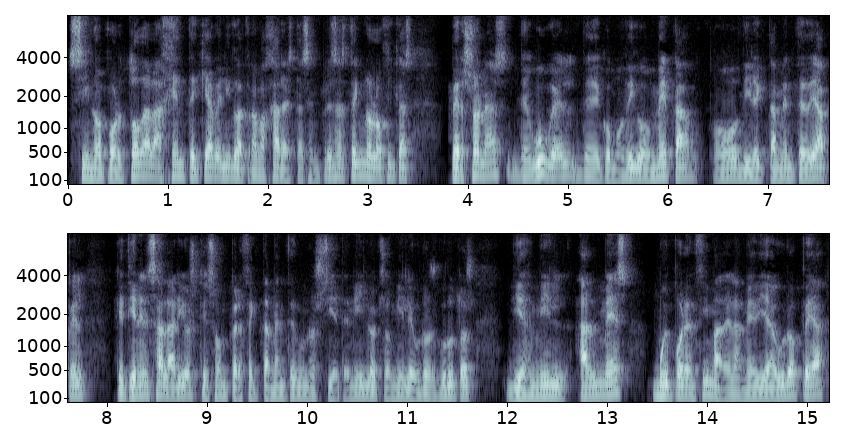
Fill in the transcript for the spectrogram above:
sino por toda la gente que ha venido a trabajar a estas empresas tecnológicas, personas de Google, de como digo Meta o directamente de Apple, que tienen salarios que son perfectamente de unos 7.000, 8.000 euros brutos, 10.000 al mes, muy por encima de la media europea,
